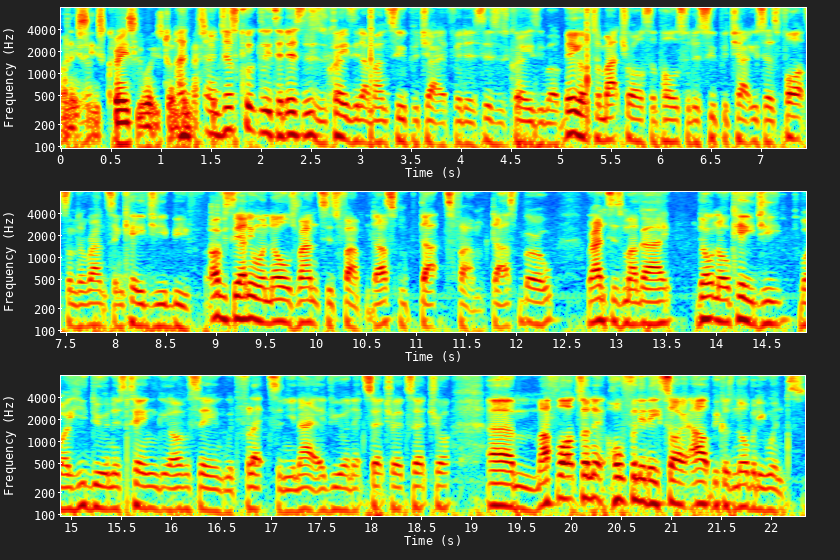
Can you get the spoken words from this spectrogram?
Honestly, it's crazy what he's done. And, and just quickly to this, this is crazy that man super chatted for this. This is crazy, but big up to Matro, suppose for the super chat. Who says thoughts on the Rants and KG beef? Obviously, anyone knows Rants is fam. That's that's fam. That's bro. Rants is my guy. Don't know KG, but he doing his thing. You know what I'm saying with Flex and United View and etc. etc. Um, my thoughts on it. Hopefully they sort it out because nobody wins.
